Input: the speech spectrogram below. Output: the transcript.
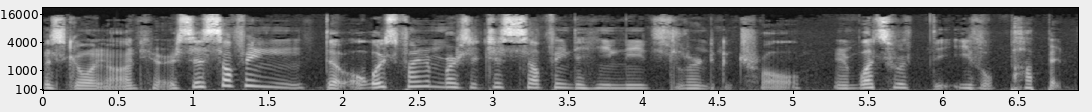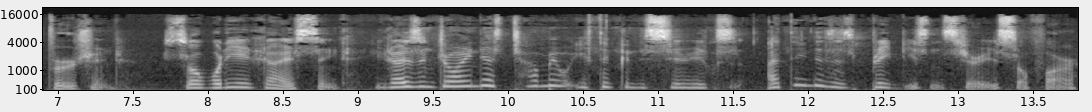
is going on here. Is this something that always find him, or is it just something that he needs to learn to control? And what's with the evil puppet version? So what do you guys think? You guys enjoying this? Tell me what you think of the series. I think this is a pretty decent series so far.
